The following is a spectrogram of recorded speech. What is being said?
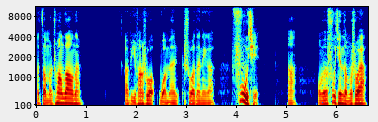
那怎么创造呢？啊，比方说我们说的那个父亲啊，我们父亲怎么说呀？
